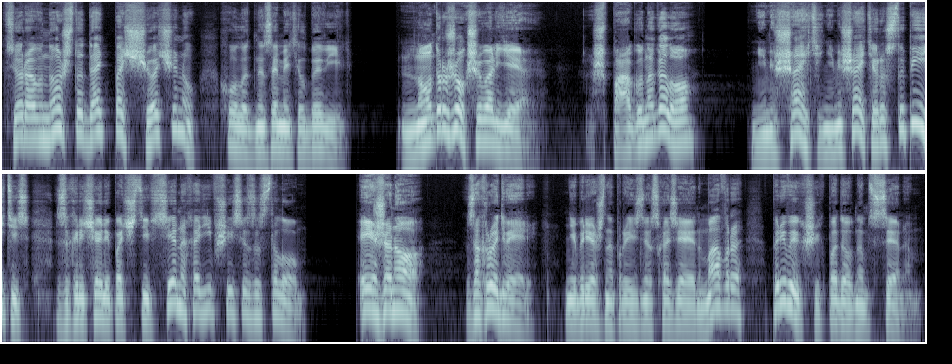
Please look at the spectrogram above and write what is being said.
все равно, что дать пощечину», — холодно заметил Бавиль. «Но, дружок шевалье, шпагу наголо!» «Не мешайте, не мешайте, расступитесь!» — закричали почти все, находившиеся за столом. «Эй, жено, закрой дверь!» — небрежно произнес хозяин Мавра, привыкший к подобным сценам.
